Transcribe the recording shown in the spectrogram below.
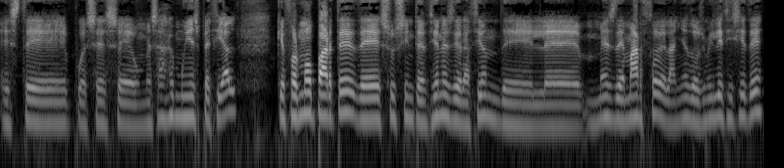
Este, pues, es eh, un mensaje muy especial que formó parte de sus intenciones de oración del eh, mes de marzo del año 2017,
